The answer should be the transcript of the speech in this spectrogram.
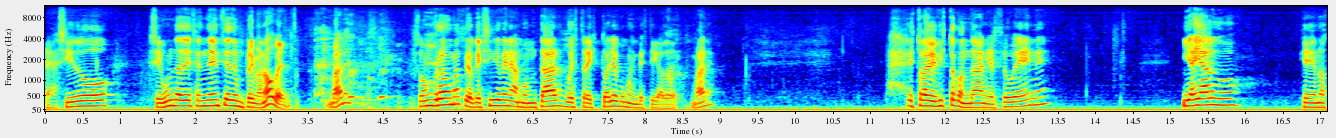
ha sido segunda descendencia de un premio Nobel. ¿vale? Son bromas, pero que sirven a montar vuestra historia como investigador, ¿vale? Esto lo habéis visto con Daniel, CVN. Y hay algo que nos,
